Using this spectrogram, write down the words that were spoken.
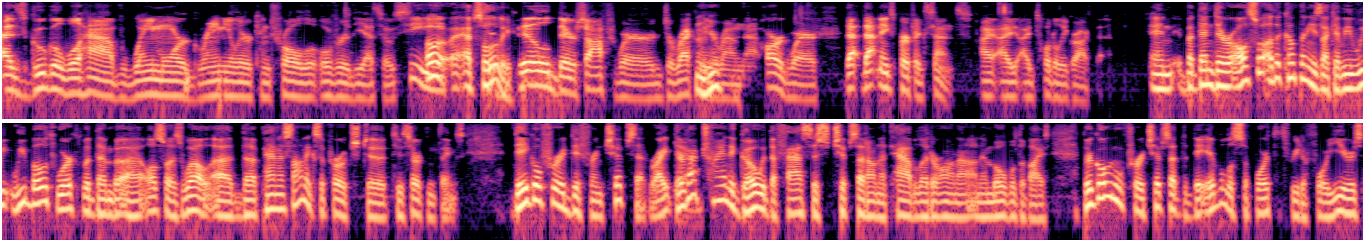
as Google will have way more granular control over the SoC. Oh, absolutely. build their software directly mm-hmm. around that hardware. That that makes perfect sense. I I, I totally grok that. And but then there are also other companies like I mean we we both worked with them uh, also as well. Uh, the Panasonic's approach to to certain things, they go for a different chipset, right? They're Yeah. not trying to go with the fastest chipset on a tablet or on a, on a mobile device. They're going for a chipset that they're able to support the three to four years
